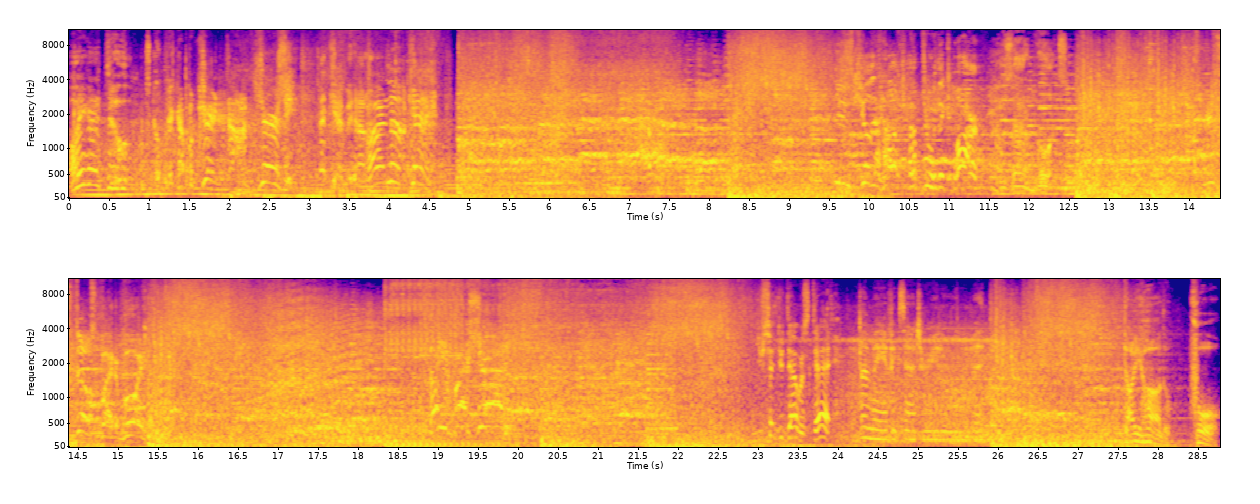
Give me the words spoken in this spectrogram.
All you gotta do is go pick up a kid down in Jersey. That can't be that hard now, can it? You just killed a helicopter with a car. I was out of bullets. Still, Spider Boy. You said your dad was dead. I may have exaggerated a little bit. Die Hard Four.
